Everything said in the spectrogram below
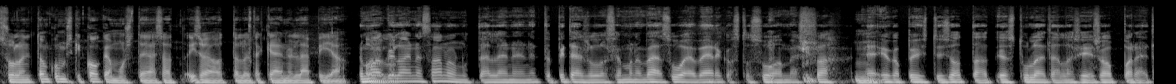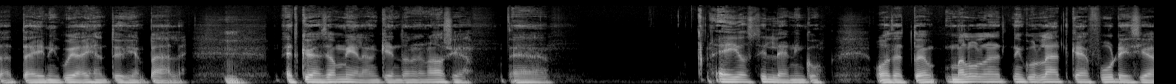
sulla nyt on kumminkin kokemusta ja sä oot isoja otteluita käynyt läpi. Ja no mä oon kyllä aina sanonut tällainen, että pitäisi olla semmoinen vähän suojaverkosto Suomessa, mm. E, joka pystyisi ottaa, jos tulee tällaisia soppareita, että ei niin kuin jää ihan tyhjän päälle. Mm. Että kyllähän se on mielenkiintoinen asia. Ää, ei ole silleen niin kuin otettu. Ja mä luulen, että niin kuin lätkä ja fudis ja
